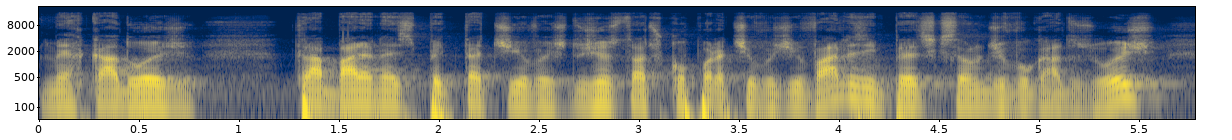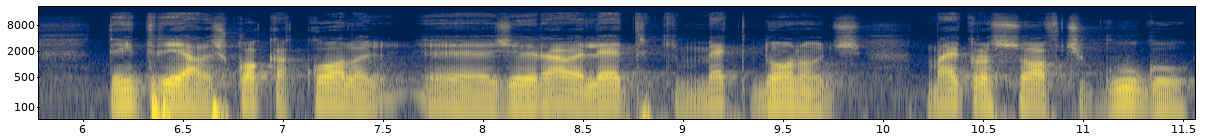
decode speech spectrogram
O mercado hoje trabalha nas expectativas dos resultados corporativos de várias empresas que serão divulgados hoje, dentre elas Coca-Cola, é, General Electric, McDonald's, Microsoft, Google,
